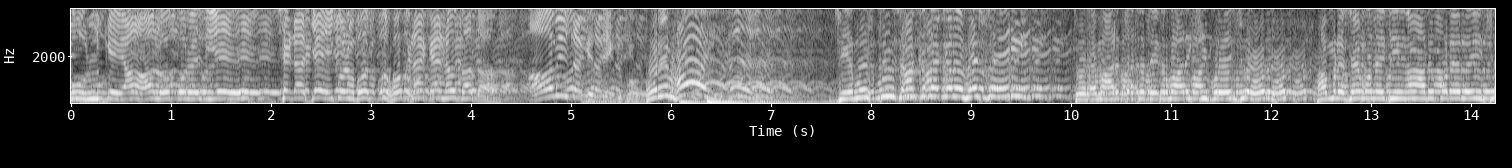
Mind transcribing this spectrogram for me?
কুলকে আলো করে দিয়ে সেটা যেই কোনো বস্তু হোক না কেন দাদা আমি তাকে দেখব। ওরে ভাই যে বস্তু যাক না কেন ভেসে তোর আমার তাতে দেখবার কি প্রয়োজন? আমরা যেমন ডিঙার উপরে রয়েছে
